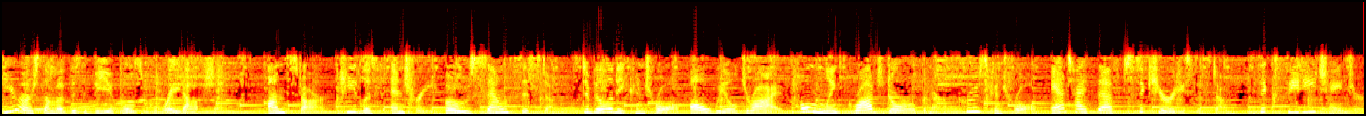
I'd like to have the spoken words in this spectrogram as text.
Here are some of this vehicle's great options. OnStar, keyless entry, Bose sound system, stability control, all-wheel drive, HomeLink garage door opener, cruise control, anti-theft security system, six CD changer,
